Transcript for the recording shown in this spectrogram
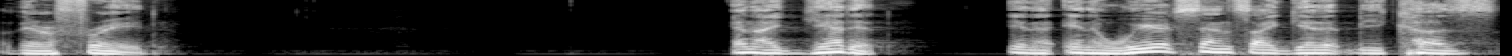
they're afraid. And I get it. In a, in a weird sense, I get it because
